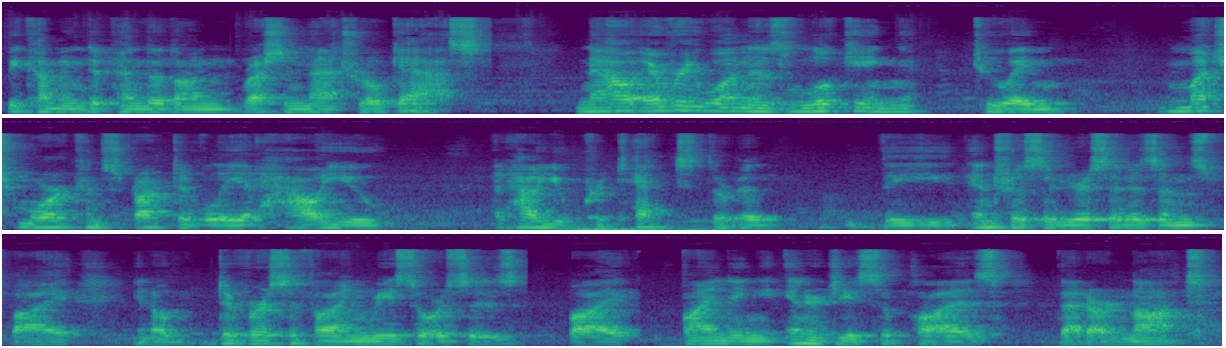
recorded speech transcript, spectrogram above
becoming dependent on Russian natural gas. Now everyone is looking to a much more constructively at how you at how you protect the the interests of your citizens by you know diversifying resources by finding energy supplies that are not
